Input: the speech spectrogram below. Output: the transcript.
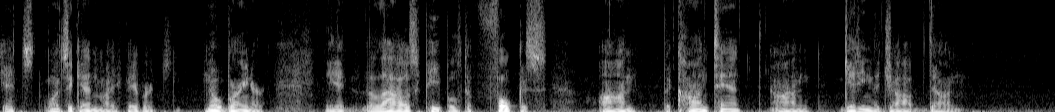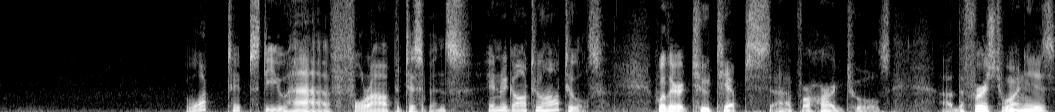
It's, once again, my favorite no-brainer. It allows people to focus on the content, on getting the job done. What tips do you have for our participants in regard to hard tools? Well, there are two tips uh, for hard tools. Uh, the first one is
